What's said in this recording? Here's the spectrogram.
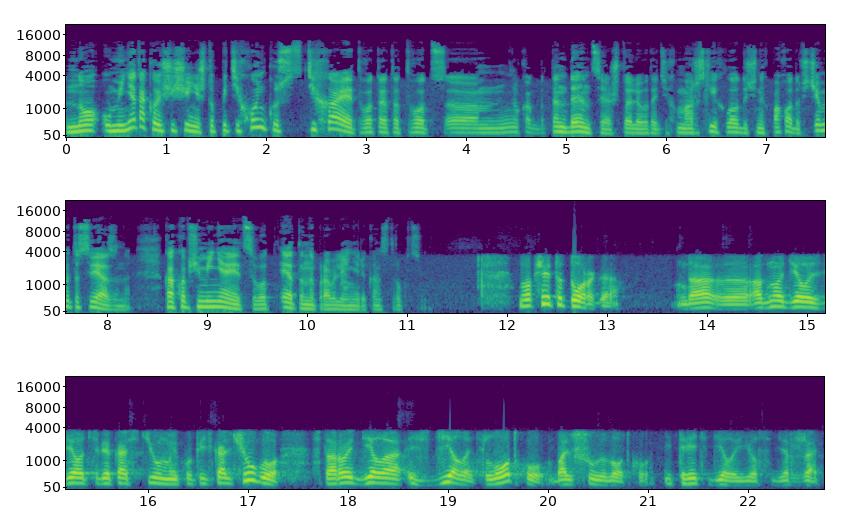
Но у меня такое ощущение, что потихоньку стихает вот этот вот, э, ну, как бы тенденция, что ли, вот этих морских лодочных походов. С чем чем это связано? Как вообще меняется вот это направление реконструкции? Ну, вообще это дорого. Да, э, одно дело сделать себе костюм и купить кольчугу, второе дело сделать лодку, большую лодку, и третье дело ее содержать.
